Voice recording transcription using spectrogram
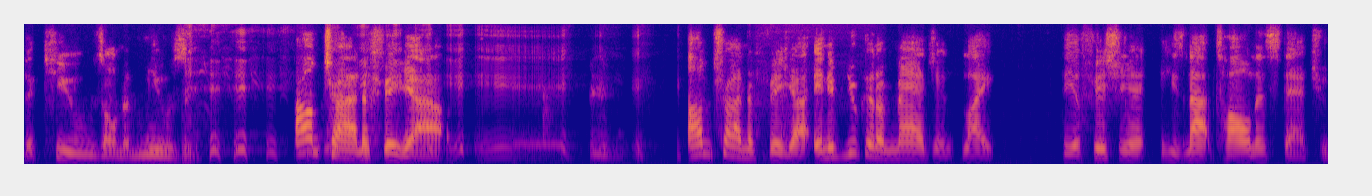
the cues on the music. I'm trying to figure out. I'm trying to figure out. And if you can imagine, like the officiant, he's not tall in stature.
